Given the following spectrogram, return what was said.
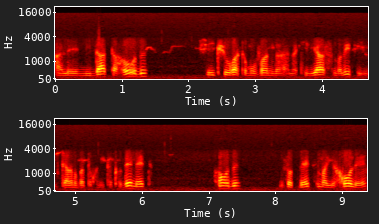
על אה, מידת ההוד, שהיא קשורה כמובן לכליה השמאלית, שהזכרנו בתוכנית הקודמת. הוד זאת בעצם היכולת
